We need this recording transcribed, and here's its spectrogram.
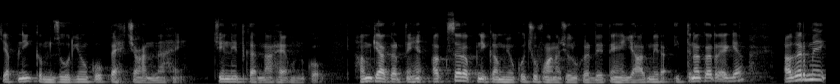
कि अपनी कमज़ोरियों को पहचानना है। चिन्हित करना है उनको। हम क्या करते हैं? अक्सर अपनी कमियों को छुपाना शुरू कर देते हैं। यार, मेरा इतना कर रह गया। अगर मैं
